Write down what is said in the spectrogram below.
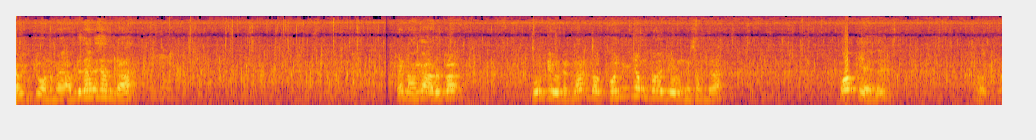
அவிக்கணுமே. அப்படிதானே சந்திரா? இப்போ நாங்கள் அடுப்பை கூட்டி விட்டுருக்கோம் இப்போ கொஞ்சம் குறைச்சி விடுங்க சந்திரா. ஓகே அது. ஓகே.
